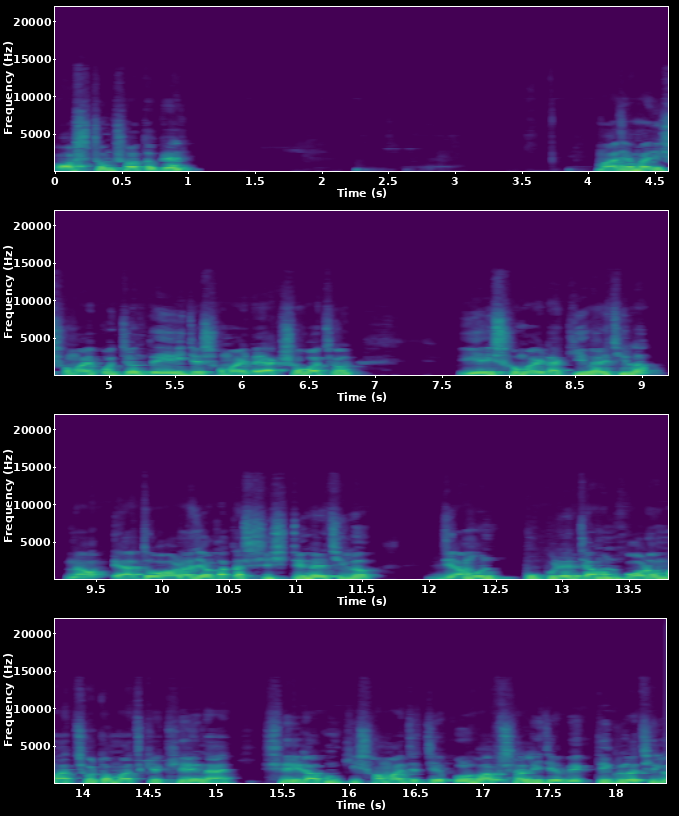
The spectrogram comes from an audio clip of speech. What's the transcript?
অষ্টম শতকের মাঝামাঝি সময় পর্যন্ত এই যে সময়টা, একশো বছর, এই সময়টা কি হয়েছিল? না, এত অরাজকতার সৃষ্টি হয়েছিল, যেমন পুকুরের যেমন বড় মাছ, ছোট মাছকে খেয়ে নেয়, সেই রকম কি সমাজের যে প্রভাবশালী যে ব্যক্তিগুলো ছিল,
